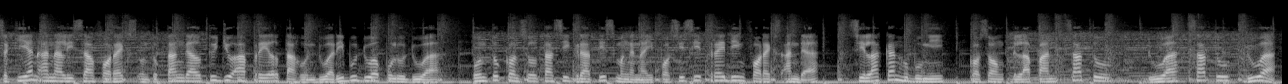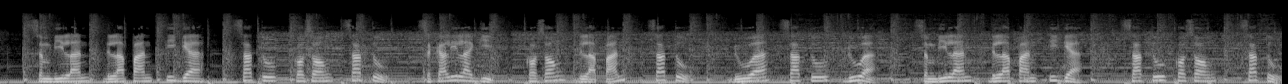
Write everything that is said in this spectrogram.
Sekian analisa forex untuk tanggal 7 April tahun 2022. Untuk konsultasi gratis mengenai posisi trading forex Anda, silakan hubungi 081212 983 101. Sekali lagi, 08 1 2 1 2 983 101.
